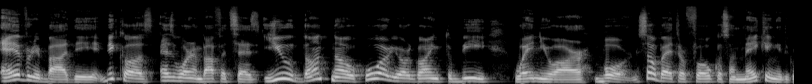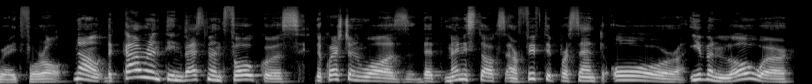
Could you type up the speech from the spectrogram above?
everybody because as warren buffett says you don't know who you are going to be when you are born. So better focus on making it great for all. Now the current investment focus the question was that many stocks are 50% or even lower.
